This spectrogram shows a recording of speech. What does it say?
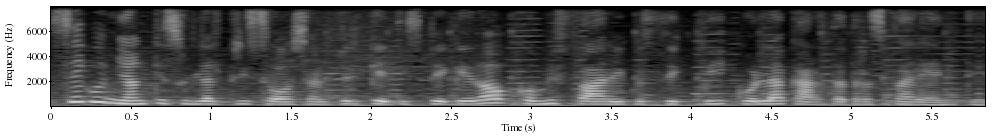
Seguimi anche sugli altri social perché ti spiegherò come fare queste qui con la carta trasparente.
